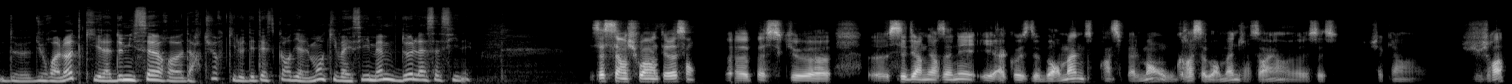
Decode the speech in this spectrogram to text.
de, du roi Lot, qui est la demi-sœur d'Arthur, qui le déteste cordialement, qui va essayer même de l'assassiner. Ça, c'est un choix intéressant. Euh, parce que euh, ces dernières années, et à cause de Bormann principalement, ou grâce à Bormann, j'en sais rien, chacun jugera,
